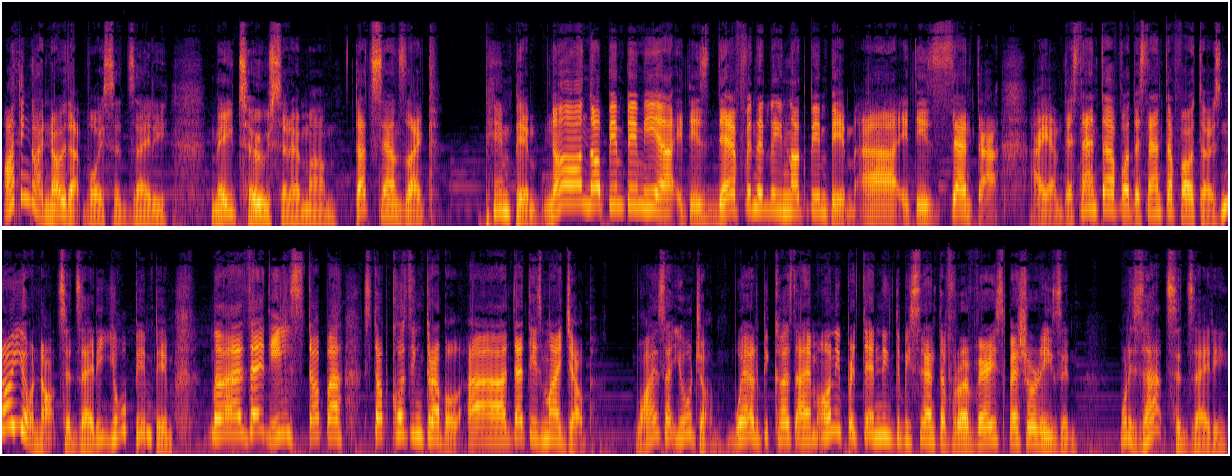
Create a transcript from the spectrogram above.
I think I know that voice, said Zadie. Me too, said her mum. That sounds like Pim Pim. No, no Pim Pim here. It is definitely not Pim Pim. Uh, it is Santa. I am the Santa for the Santa photos. No, you're not, said Zadie. You're Pim Pim. Uh, Zadie, stop, uh, stop causing trouble. Uh, that is my job. Why is that your job? Well, because I am only pretending to be Santa for a very special reason. What is that? said Zadie.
